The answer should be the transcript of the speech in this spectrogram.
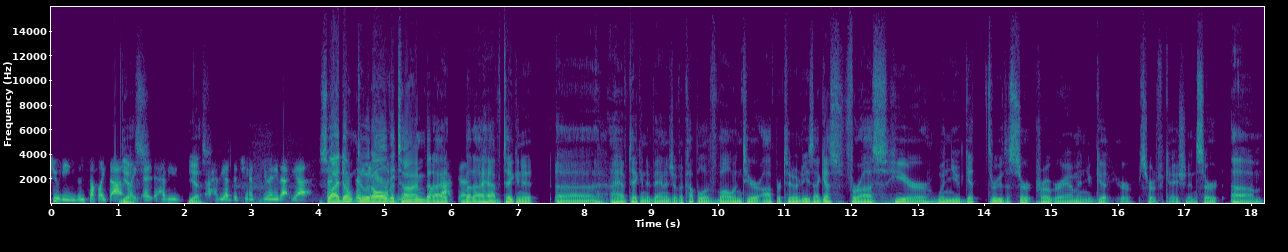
shootings and stuff like that. Yes. Like, uh, have you yes. have you had the chance to do any of that? Yeah. So I don't so do it all the time, but I practice. but I have taken it. Uh, I have taken advantage of a couple of volunteer opportunities. I guess for us here, when you get through the CERT program and you get your certification in CERT, um,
